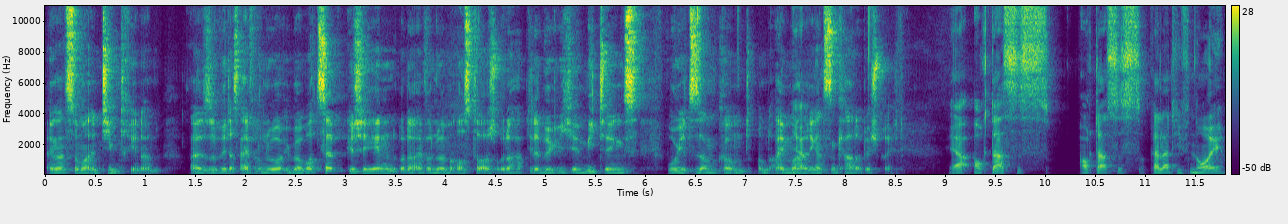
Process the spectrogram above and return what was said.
ganz normalen Teamtrainern? Also wird das einfach nur über WhatsApp geschehen oder einfach nur im Austausch oder habt ihr da wirkliche Meetings, wo ihr zusammenkommt und einmal ja. den ganzen Kader durchsprecht? Ja, auch das ist, auch das ist relativ neu.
